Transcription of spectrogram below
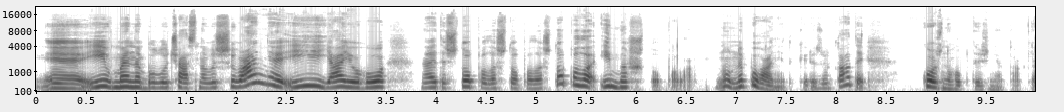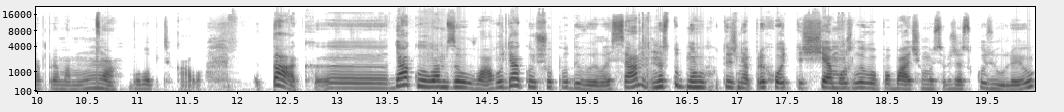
Е, І в мене було час на вишивання, і я його, знаєте, штопала, штопала, штопала і наштопала. Ну, непогані такі результати. Кожного б тижня так. Я прямо муа, було б цікаво. Так, е, дякую вам за увагу. Дякую, що подивилися. Наступного тижня приходьте ще, можливо, побачимося вже з козюлею.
